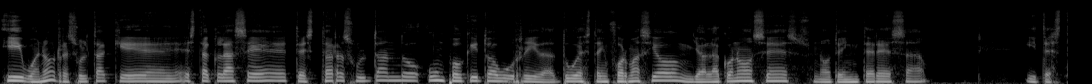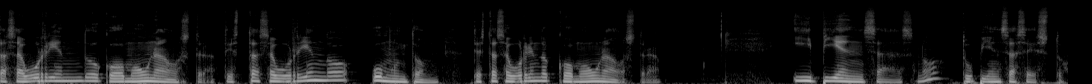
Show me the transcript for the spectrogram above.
Y bueno, resulta que esta clase te está resultando un poquito aburrida. Tú esta información ya la conoces, no te interesa, y te estás aburriendo como una ostra. Te estás aburriendo un montón. Te estás aburriendo como una ostra. Y piensas, ¿no? Tú piensas esto.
